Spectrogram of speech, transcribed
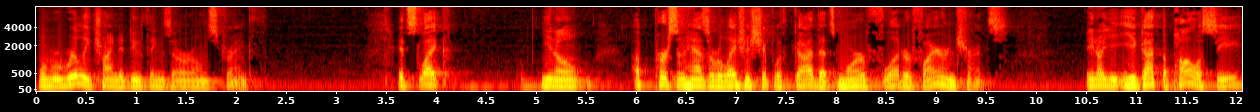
when we're really trying to do things in our own strength. It's like you know a person has a relationship with god that's more flood or fire insurance you know, you, you, got the policy.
